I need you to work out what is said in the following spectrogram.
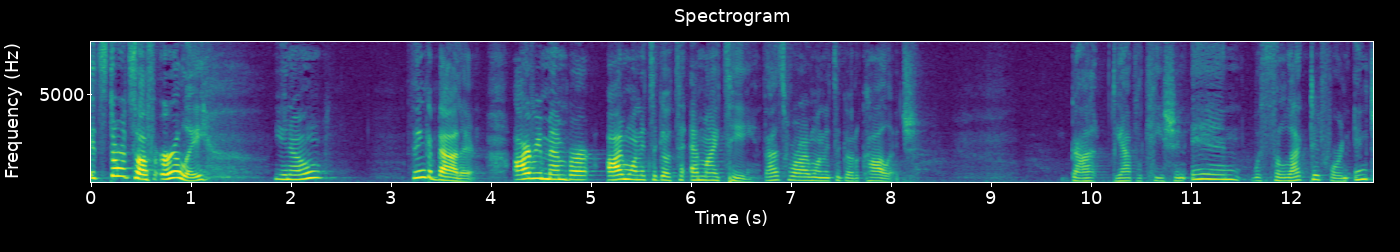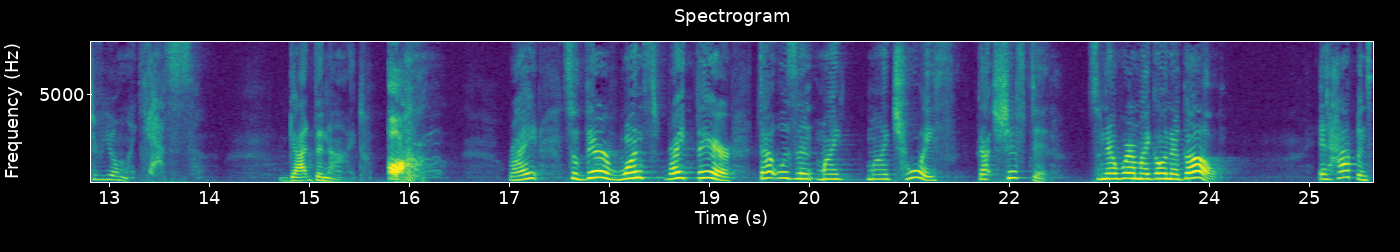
It starts off early, you know. Think about it. I remember I wanted to go to MIT. That's where I wanted to go to college. Got the application in, was selected for an interview. I'm like, yes. Got denied. Oh, right? So there, once right there, that wasn't my, my choice, got shifted. So now where am I going to go? It happens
